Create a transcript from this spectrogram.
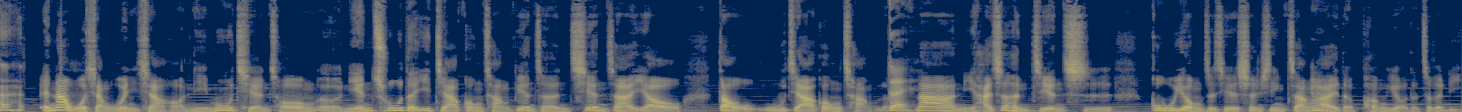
哎，那我想问一下哈，你目前从呃年初的一家工厂变成现在要到五家工厂了，对，那你还是很坚持。雇佣这些身心障碍的朋友的这个理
